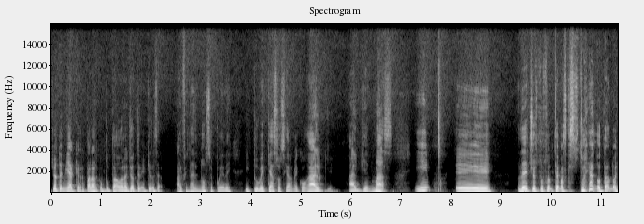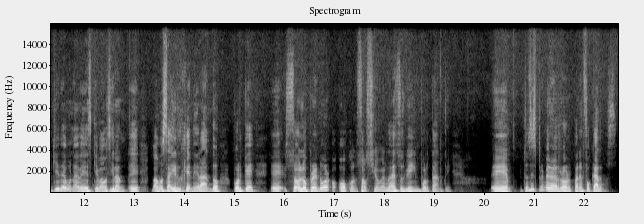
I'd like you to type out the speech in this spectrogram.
yo tenía que reparar computadoras, yo tenía que hacer... Al final no se puede y tuve que asociarme con alguien, alguien más. Y eh, de hecho, estos son temas que estoy anotando aquí de una vez que vamos a ir, eh, vamos a ir generando, porque eh, solopreneur o, con socio, ¿verdad? Eso es bien importante. Eh, entonces, primer error para enfocarnos,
